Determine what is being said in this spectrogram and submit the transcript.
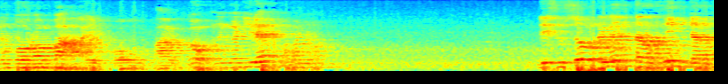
mutarabah ayo oh agak dengan dia. Banyak disusul dengan tanzim dan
